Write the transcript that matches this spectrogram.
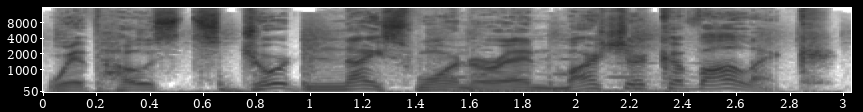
with hosts Jordan Nicewarner and Marsha Chwalik.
